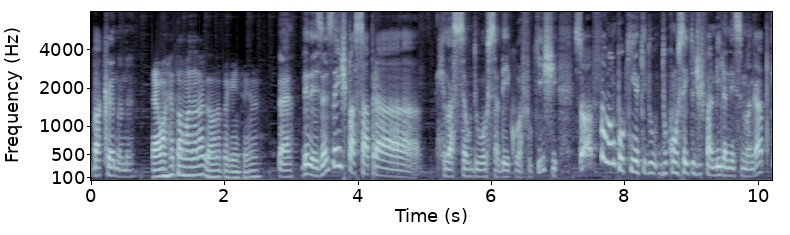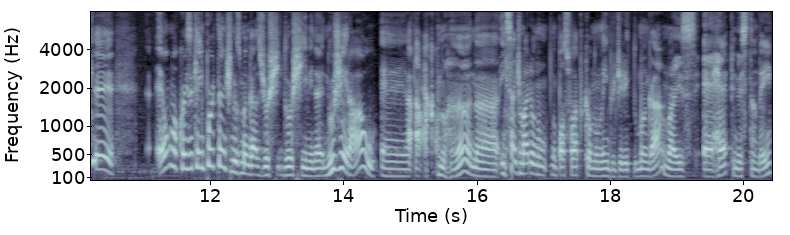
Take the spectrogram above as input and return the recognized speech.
bacana, né? É uma retomada legal, né, pra quem tem, né? É. Beleza, antes da gente passar pra relação do Osabe com a Fukishi, só falar um pouquinho aqui do, do conceito de família nesse mangá, porque é uma coisa que é importante nos mangás do Oshimi, né? No geral, é, a, a Konohana, Inside Mario eu não, não, posso falar porque eu não lembro direito do mangá, mas é Happiness também,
